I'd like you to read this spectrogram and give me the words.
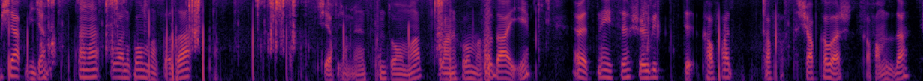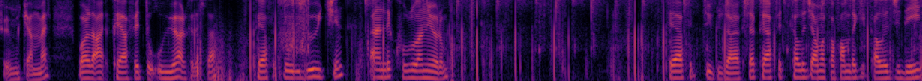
bir şey yapmayacağım ama bulanık olmasa da şey yapacağım yani sıkıntı olmaz. Bulanık olmasa daha iyi. Evet neyse şöyle bir kafa kafa şapka var kafamızda. Şöyle mükemmel. Bu arada kıyafette uyuyor arkadaşlar. Kıyafette uyuduğu için ben de kullanıyorum. Kıyafet de güzel arkadaşlar. Kıyafet kalıcı ama kafamdaki kalıcı değil.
